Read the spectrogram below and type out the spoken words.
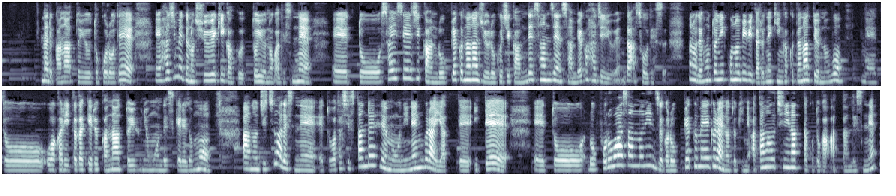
なるかなというところで、えー、初めての収益額というのがですね、えっ、と、再生時間676時間で3380円だそうです。なので本当にこのビビたるね、金額だなというのを、えっ、と、お分かりいただけるかなというふうに思うんですけれども、あの、実はですね、えっ、と、私、スタンド FM を2年ぐらいやっていて、えっ、と、フォロワーさんの人数が600名ぐらいの時に頭打ちになったことがあったんですね。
